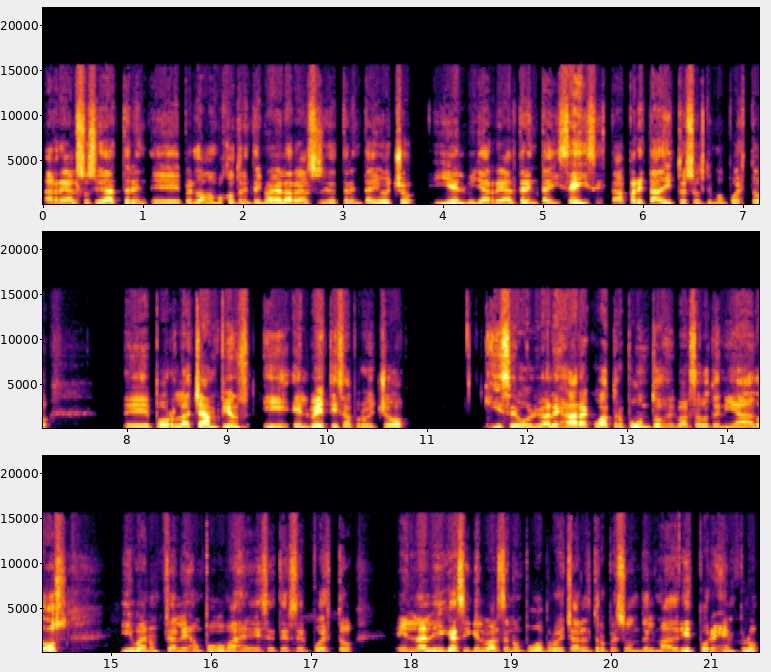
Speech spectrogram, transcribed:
la Real Sociedad, eh, perdón, ambos con 39, la Real Sociedad 38 y el Villarreal 36. Está apretadito ese último puesto por la Champions y el Betis aprovechó y se volvió a alejar a cuatro puntos. El Barça lo tenía a dos y bueno, se aleja un poco más ese tercer puesto en la liga, así que el Barça no pudo aprovechar el tropezón del Madrid, por ejemplo,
